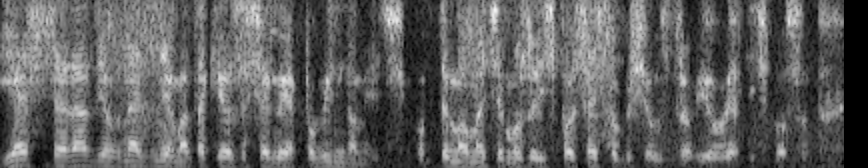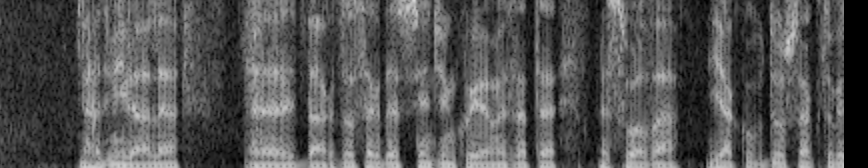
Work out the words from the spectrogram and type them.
jeszcze Radio Wnet nie ma takiego zasięgu, jak powinno mieć, bo w tym momencie może i społeczeństwo by się uzdrowiło w jakiś sposób. Admirale, e, bardzo serdecznie dziękujemy za te słowa. Jakub Dusza, który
